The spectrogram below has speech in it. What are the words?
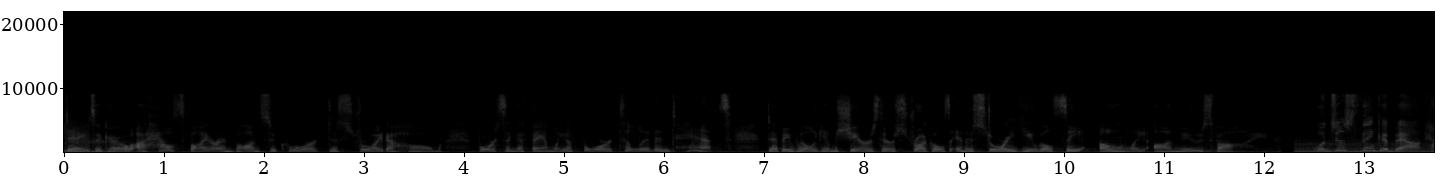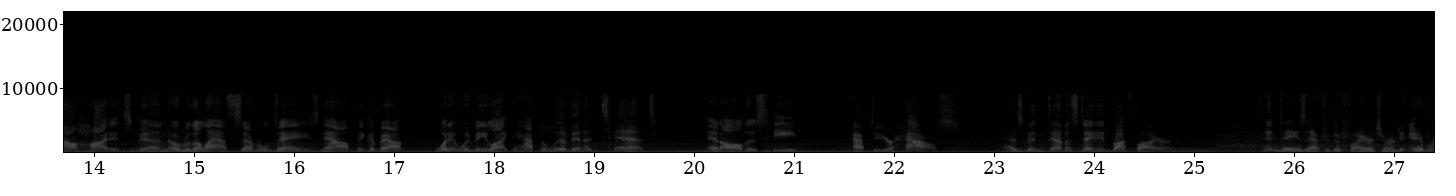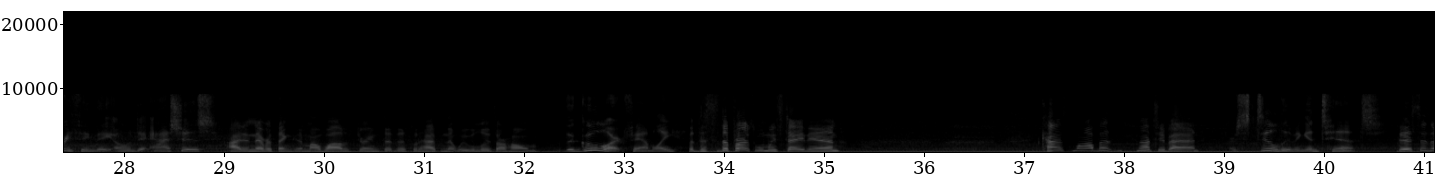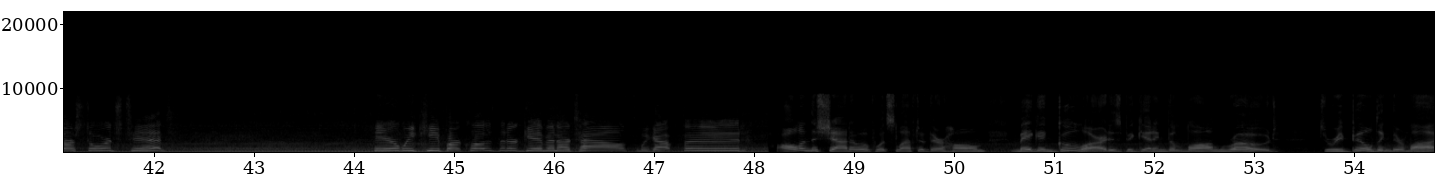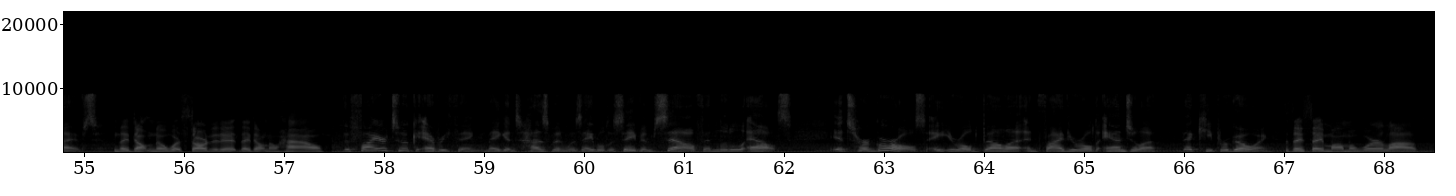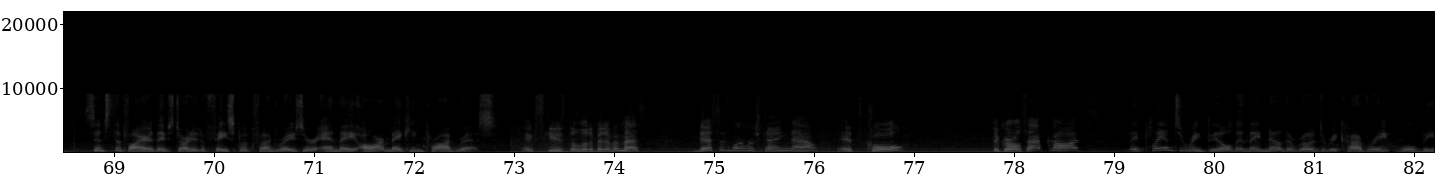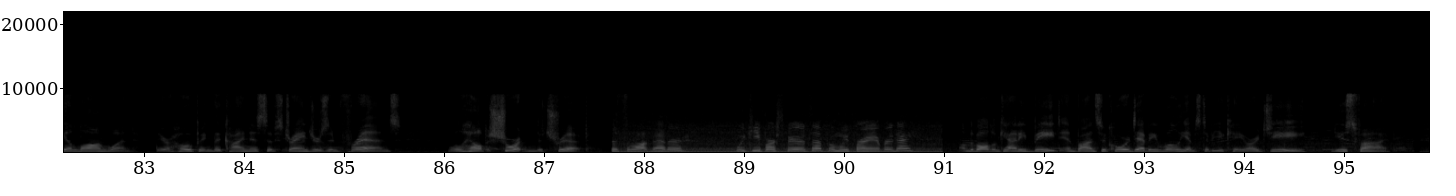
10 days ago, a house fire in Bon Secour destroyed a home, forcing a family of four to live in tents. Debbie Williams shares their struggles in a story you will see only on News 5. Well, just think about how hot it's been over the last several days. Now think about what it would be like to have to live in a tent in all this heat after your house has been devastated by fire. Ten days after the fire turned everything they owned to ashes, I didn't ever think in my wildest dreams that this would happen, that we would lose our home. the Goulart family But this is the first one we stayed in. Kind of small, but not too bad. are still living in tents. This is our storage tent. Here we keep our clothes that are given, our towels, we got food. All in the shadow of what's left of their home, Megan Goulart is beginning the long road to rebuilding their lives. They don't know what started it, they don't know how. The fire took everything. Megan's husband was able to save himself and little else. It's her girls, eight year old Bella and five year old Angela, that keep her going. They say, Mama, we're alive. Since the fire, they've started a Facebook fundraiser and they are making progress. Excuse the little bit of a mess. This is where we're staying now. It's cool. The girls have cots. They plan to rebuild and they know the road to recovery will be a long one. They're hoping the kindness of strangers and friends will help shorten the trip. It's a lot better. We keep our spirits up and we pray every day. On the Baldwin County beat in Bon Secour, Debbie Williams, WKRG, News 5.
